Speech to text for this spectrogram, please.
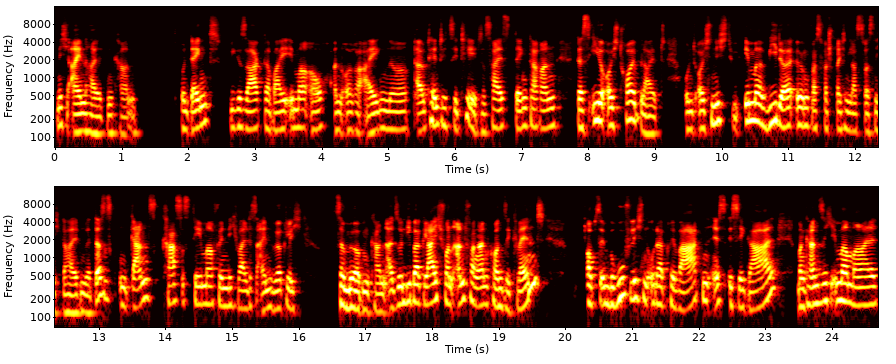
nicht einhalten kann. Und denkt, wie gesagt, dabei immer auch an eure eigene Authentizität. Das heißt, denkt daran, dass ihr euch treu bleibt und euch nicht immer wieder irgendwas versprechen lasst, was nicht gehalten wird. Das ist ein ganz krasses Thema, finde ich, weil das einen wirklich zermürben kann. Also lieber gleich von Anfang an konsequent. Ob es im beruflichen oder privaten ist, ist egal. Man kann sich immer mal,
